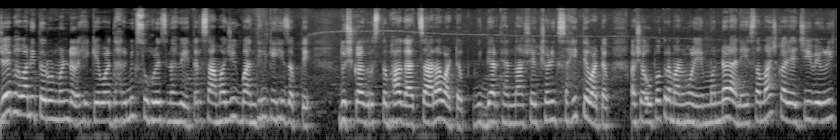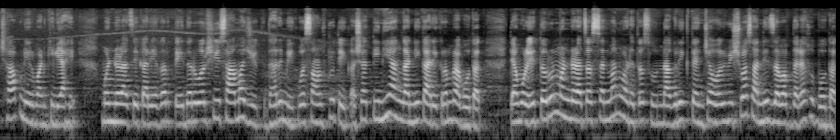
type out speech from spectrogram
जय भवानी तरुण मंडळ हे केवळ धार्मिक सोहळेच नव्हे तर सामाजिक बांधिलकीही जपते. दुष्काळग्रस्त भागात चारा वाटप विद्यार्थ्यांना शैक्षणिक साहित्य वाटप अशा उपक्रमांमुळे मंडळाने समाजकार्याची वेगळी छाप निर्माण केली आहे. मंडळाचे कार्यकर्ते दरवर्षी सामाजिक धार्मिक व सांस्कृतिक अशा तिन्ही अंगांनी कार्यक्रम राबवतात. त्यामुळे तरुण मंडळाचा सन्मान वाढत असून नागरिक त्यांच्यावर विश्वासाने जबाबदाऱ्या सोपवतात.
